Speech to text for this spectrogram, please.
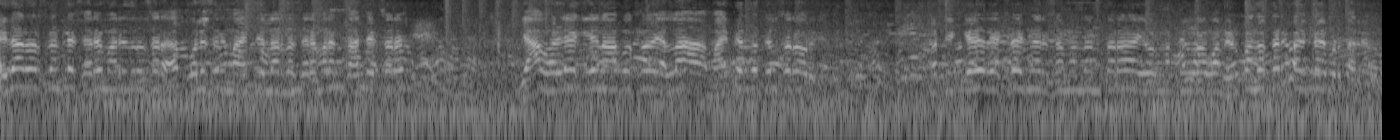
ಐದಾರು ವರ್ಷ ಗಂಟ್ಲೆ ಸೆರೆ ಮಾರಿದ್ರು ಸರ್. ಪೊಲೀಸರಿಗೆ ಮಾಹಿತಿ ಇಲ್ಲಾರ್ದ ಸೆರೆ ಮಾರಕ್ಕೆ ಸಾಧ್ಯ ಸರ್? ಯಾವ ಹಳ್ಳಿಯಾಗ ಏನು ಆಗ್ಬೇಕು ಎಲ್ಲ ಮಾಹಿತಿ ಇರ್ತೈತಿಲ್ಲ ಸರ್ ಅವ್ರಿಗೆ. ಮತ್ತೆ ಕೇಳಿದ್ರೆ ಎಕ್ಸ್ಟ್ರಾಡಿನರಿ ಸಂಬಂಧ ಅಂತಾರ, ಇವ್ರು ಮತ್ತೆ ಒಂದು ಹಿಡ್ಕೊಂಡು ಹೋಗ್ತಾರೆ ಇವಾಗ ಕೈ ಬಿಡ್ತಾರೆ ಅವ್ರು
